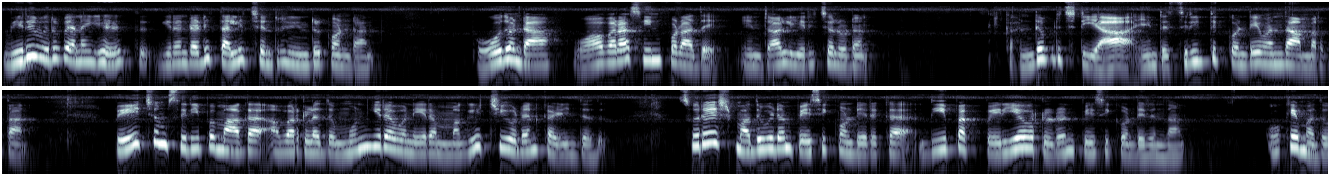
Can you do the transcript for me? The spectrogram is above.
விறுவிறுவென எழுத்து இரண்டடி தள்ளிச் சென்று நின்று கொண்டான். போதும்டா ஓவரா சீன் போடாதே என்றாள் எரிச்சலுடன். கண்டுபிடிச்சிட்டியா? என்று சிரித்துக்கொண்டே வந்து அமர்ந்தான். பேச்சும் சிரிப்புமாக அவர்களது முன் இரவு நேரம் மகிழ்ச்சியுடன் கழிந்தது. சுரேஷ் மதுவிடம் பேசிக்கொண்டிருக்க தீபக் பெரியவர்களுடன் பேசிக்கொண்டிருந்தான் ஓகே மது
